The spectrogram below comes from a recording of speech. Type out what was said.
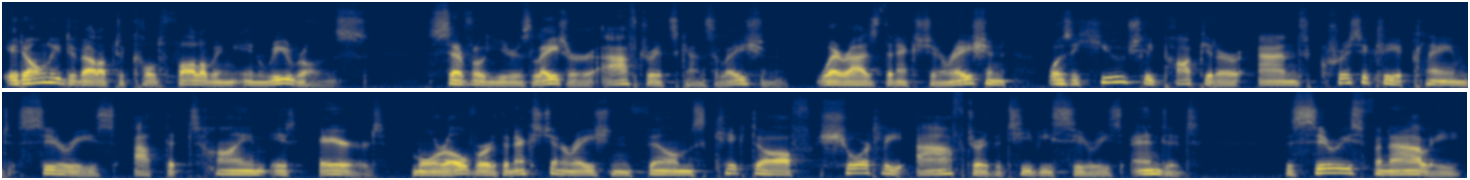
it only developed a cult following in reruns several years later after its cancellation, whereas The Next Generation was a hugely popular and critically acclaimed series at the time it aired. Moreover, The Next Generation films kicked off shortly after the TV series ended. The series finale,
